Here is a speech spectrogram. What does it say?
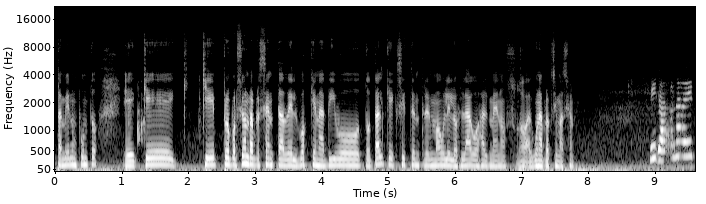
también un punto, eh, ¿qué, ¿qué proporción representa del bosque nativo total que existe entre el Maule y los lagos, al menos, o alguna aproximación? Mira, una vez,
